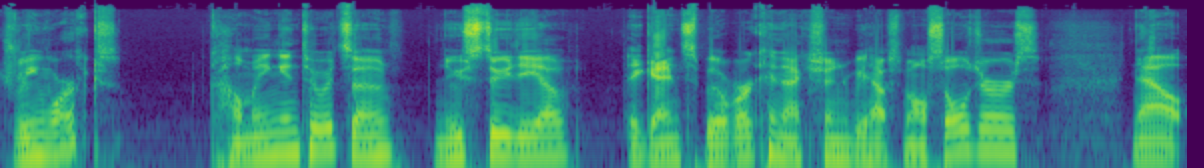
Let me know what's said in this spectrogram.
DreamWorks coming into its own. New studio. Again, Spielberg connection. We have Small Soldiers. Now,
